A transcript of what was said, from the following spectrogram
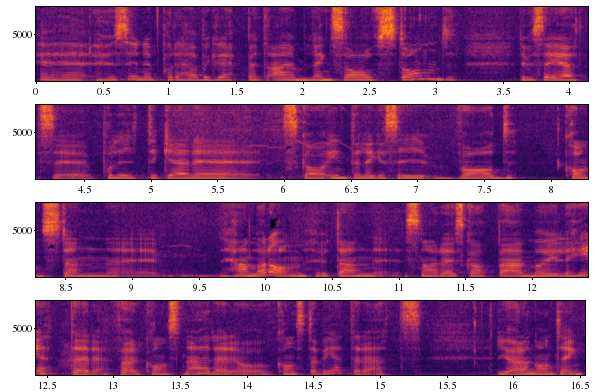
Eh, hur ser ni på det här begreppet armlängds avstånd? Det vill säga att eh, politiker eh, ska inte lägga sig i vad konsten eh, handlar om utan snarare skapa möjligheter för konstnärer och konstarbetare att göra någonting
